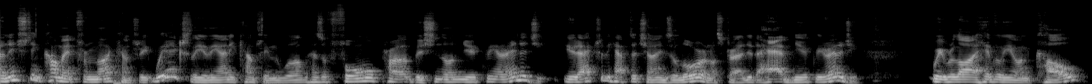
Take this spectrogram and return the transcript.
an interesting comment from my country: we actually are the only country in the world that has a formal prohibition on nuclear energy. You'd actually have to change the law in Australia to have nuclear energy. We rely heavily on coal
